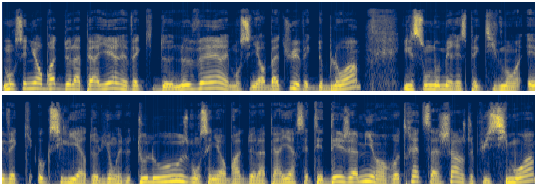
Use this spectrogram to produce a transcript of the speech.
Monseigneur Braque de la Perrière, évêque de Nevers, et Monseigneur Battu, évêque de Blois. Ils sont nommés respectivement évêques auxiliaires de Lyon et de Toulouse. Monseigneur Braque de la Perrière s'était déjà mis en retraite sa charge depuis six mois.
